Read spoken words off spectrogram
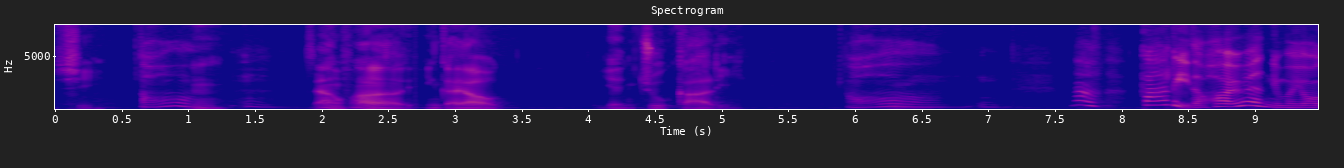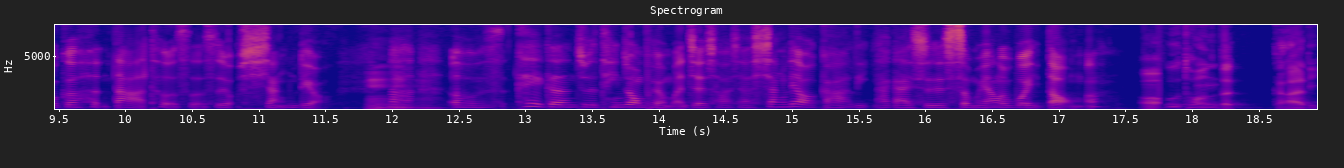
西。哦，嗯嗯，这样的话应该要研究咖喱。哦，嗯，那咖喱的话，因为你们有一个很大的特色是有香料，嗯，那呃，可以跟就是听众朋友们介绍一下香料咖喱大概是什么样的味道吗？哦，普通的咖喱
